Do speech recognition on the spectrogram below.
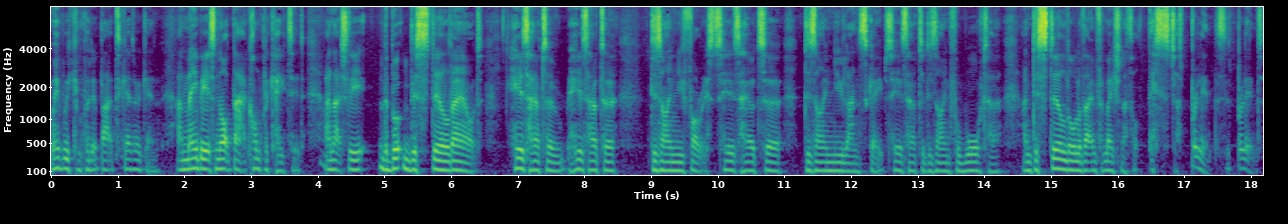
maybe we can put it back together again. And maybe it's not that complicated. And actually, the book distilled out here's how to here's how to design new forests. Here's how to design new landscapes. Here's how to design for water. And distilled all of that information. I thought this is just brilliant. This is brilliant.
